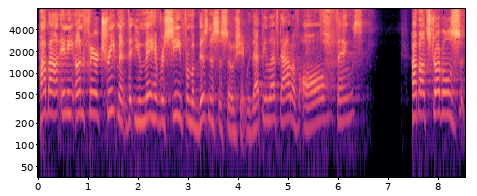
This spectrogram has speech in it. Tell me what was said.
How about any unfair treatment that you may have received from a business associate? Would that be left out of all things? How about struggles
